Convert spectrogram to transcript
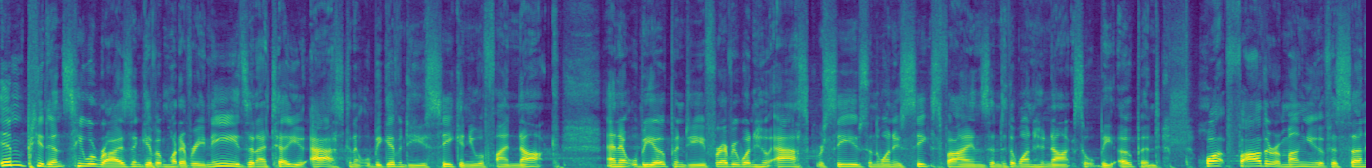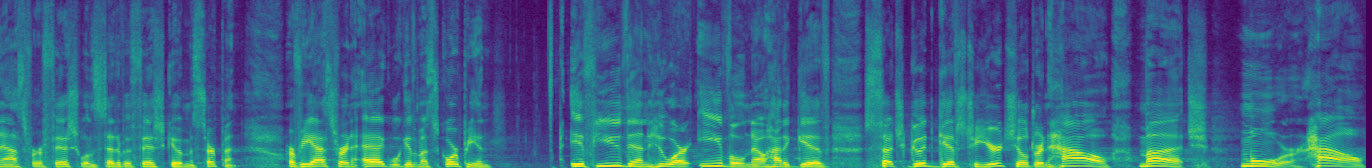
impudence, he will rise and give him whatever he needs. And I tell you, ask and it will be given to you. Seek and you will find. Knock and it will be opened to you. For everyone who asks receives, and the one who seeks finds, and to the one who knocks it will be opened. What father among you, if his son asks for a fish, will instead of a fish give him a serpent? Or if he asks for an egg, will give him a scorpion? If you then, who are evil, know how to give such good gifts to your children, how much more? How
